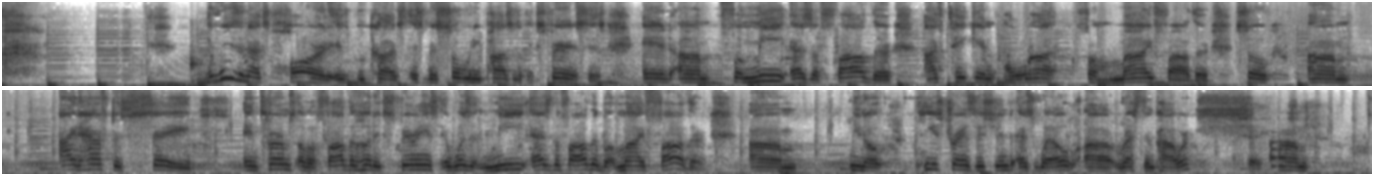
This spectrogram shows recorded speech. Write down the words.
the reason that's hard is because there's been so many positive experiences. And um, for me as a father, I've taken a lot from my father. So um, I'd have to say, in terms of a fatherhood experience, it wasn't me as the father, but my father. Um, you know, he's transitioned as well. Uh, rest in power. Um,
